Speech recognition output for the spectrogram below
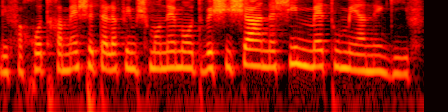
לפחות 5,806 אנשים מתו מהנגיף.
